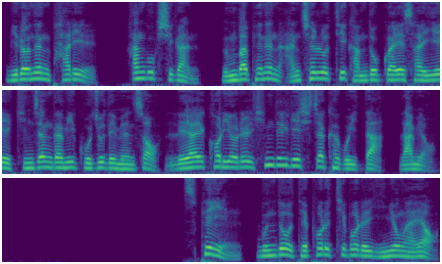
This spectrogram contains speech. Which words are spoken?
미러는 8일, 한국 시간, 음바페는 안첼로티 감독과의 사이에 긴장감이 고조되면서 레알 커리어를 힘들게 시작하고 있다, 라며 스페인, 문도 데포르티보를 인용하여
